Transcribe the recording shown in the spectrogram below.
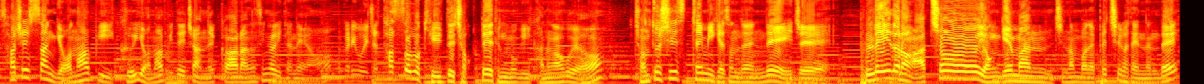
사실상 연합이 그 연합이 되지 않을까라는 생각이 드네요. 그리고 이제 탑서버 길드 적대 등록이 가능하고요. 전투 시스템이 개선되는데 이제 블레이더랑 아처 연계만 지난번에 패치가 됐는데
